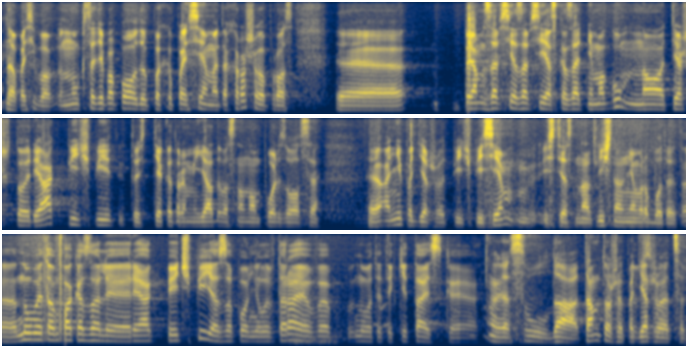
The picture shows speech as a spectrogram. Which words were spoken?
Да, спасибо. Ну, кстати, по поводу PHP 7, это хороший вопрос. Прям за все, за все я сказать не могу, но те, что React PHP, то есть те, которыми я в основном пользовался, Э, они поддерживают PHP 7, естественно, отлично на нем работают. Э, ну, вы там показали React PHP, я запомнил, и вторая веб, ну, вот это китайская. Э, Swul, да, там тоже поддерживается.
